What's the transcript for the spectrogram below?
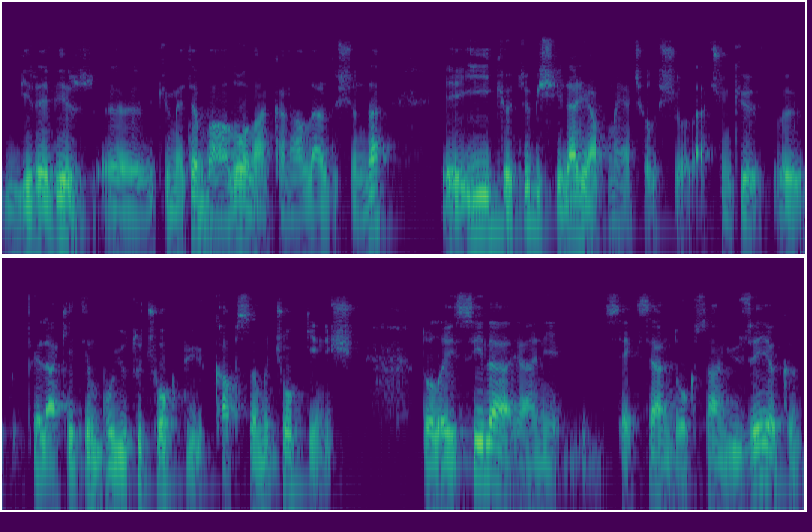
birebir e, hükümete bağlı olan kanallar dışında e, iyi kötü bir şeyler yapmaya çalışıyorlar. Çünkü e, felaketin boyutu çok büyük, kapsamı çok geniş. Dolayısıyla yani 80, 90, 100'e yakın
